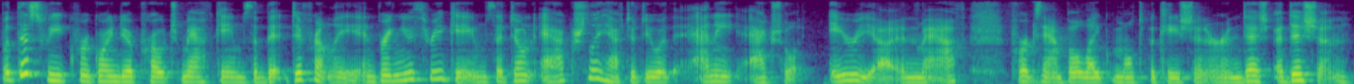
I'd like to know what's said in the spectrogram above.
But this week, we're going to approach math games a bit differently and bring you three games that don't actually have to do with any actual area in math, for example, like multiplication or addition.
